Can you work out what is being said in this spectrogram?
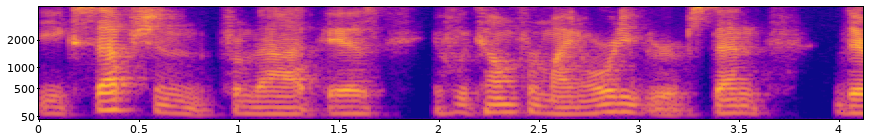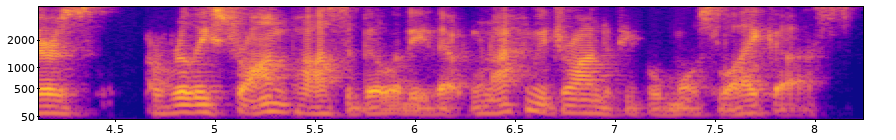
The exception from that is if we come from minority groups, then there's a really strong possibility that we're not going to be drawn to people most like us.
